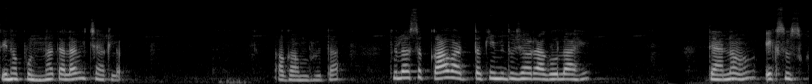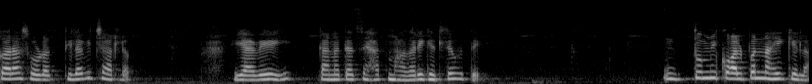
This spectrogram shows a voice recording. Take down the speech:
तिनं पुन्हा त्याला विचारलं. अगामृता तुला असं का वाटतं की मी तुझ्यावर रागवलं आहे? त्यानं एक सुस्कारा सोडत तिला विचारलं. यावेळी त्यानं त्याचे हात माघारी घेतले होते. तुम्ही कॉल पण नाही केला.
